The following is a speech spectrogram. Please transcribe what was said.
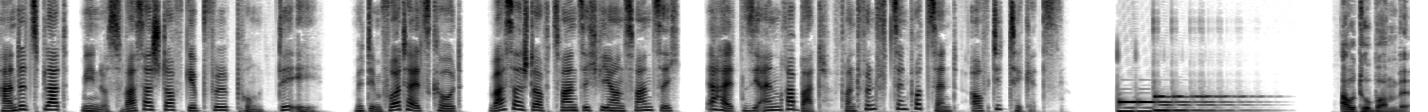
handelsblatt-wasserstoffgipfel.de. Mit dem Vorteilscode Wasserstoff 2024 erhalten Sie einen Rabatt von 15% auf die Tickets. Autobombe.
